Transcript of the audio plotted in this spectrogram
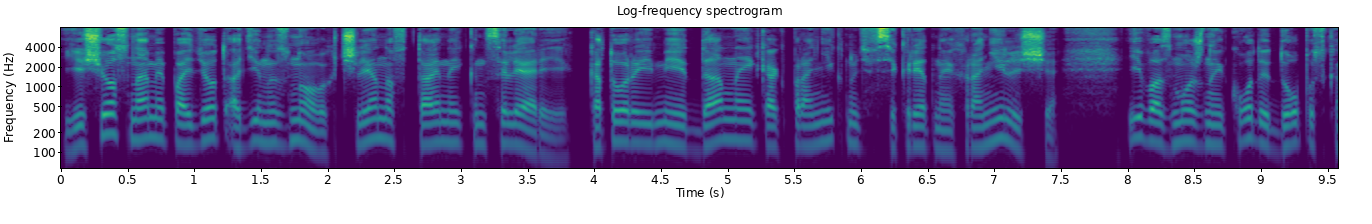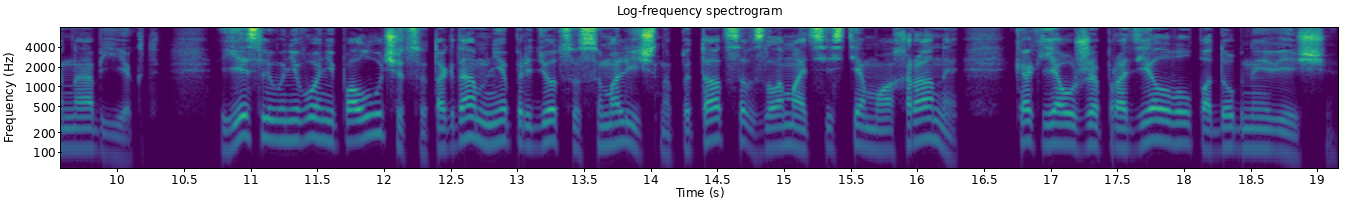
Еще с нами пойдет один из новых членов тайной канцелярии, который имеет данные, как проникнуть в секретное хранилище и возможные коды допуска на объект. Если у него не получится, тогда мне придется самолично пытаться взломать систему охраны, как я уже проделывал подобные вещи.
